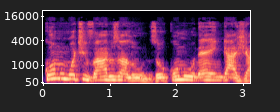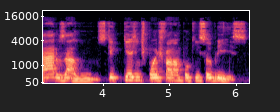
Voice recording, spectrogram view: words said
como motivar os alunos ou como né, engajar os alunos? O que, que a gente pode falar um pouquinho sobre isso?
